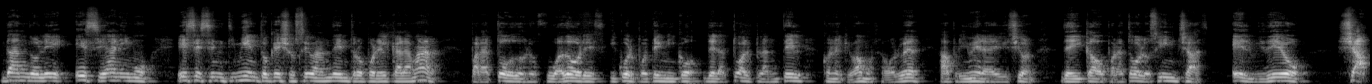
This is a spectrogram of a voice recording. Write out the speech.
dándole ese ánimo, ese sentimiento que ellos llevan dentro por el calamar para todos los jugadores y cuerpo técnico del actual plantel con el que vamos a volver a Primera División. Dedicado para todos los hinchas, el video ya.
